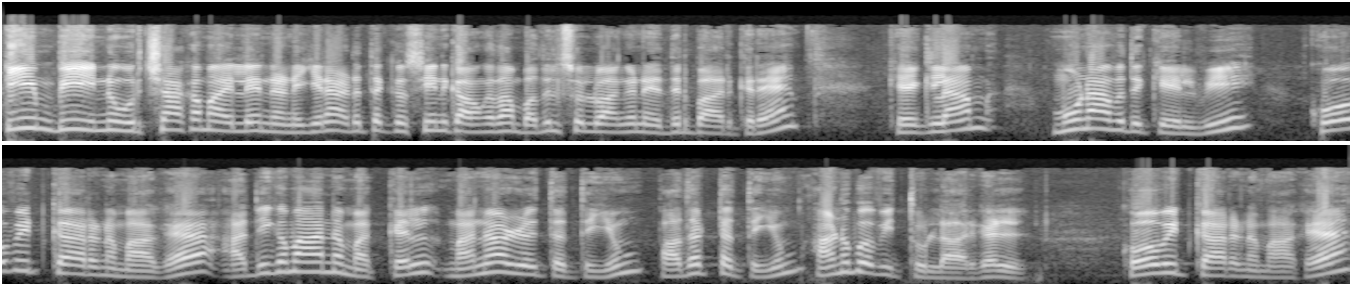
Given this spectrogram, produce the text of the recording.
டீம் பி இன்னும் உற்சாகமாக இல்லைன்னு நினைக்கிறேன். அடுத்த கொஸ்டினுக்கு அவங்க தான் பதில் சொல்லுவாங்கன்னு எதிர்பார்க்கிறேன். கேட்கலாம். மூணாவது கேள்வி. கோவிட் காரணமாக அதிகமான மக்கள் மன அழுத்தத்தையும் பதட்டத்தையும் அனுபவித்துள்ளார்கள். கோவிட் காரணமாக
